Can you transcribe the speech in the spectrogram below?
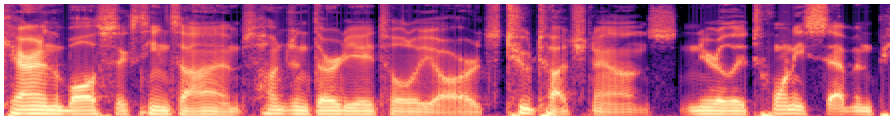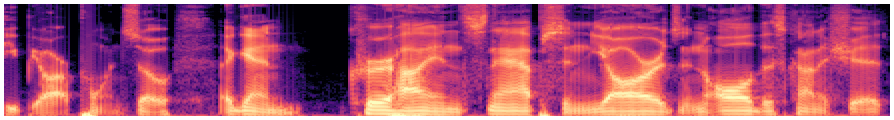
carrying the ball 16 times, 138 total yards, two touchdowns, nearly 27 PPR points. So, again, career high in snaps and yards and all this kind of shit.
